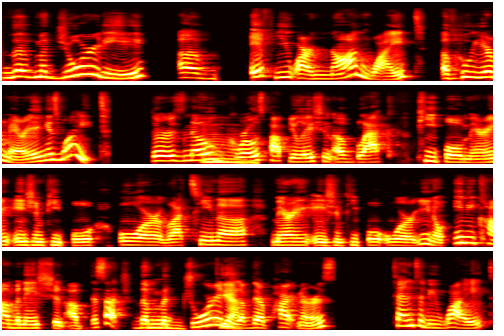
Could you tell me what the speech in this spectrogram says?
the majority of if you are non-white of who you're marrying is white. There is no mm. gross population of black people marrying Asian people or Latina marrying Asian people or, you know, any combination of the such. The majority yeah. of their partners tend to be white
